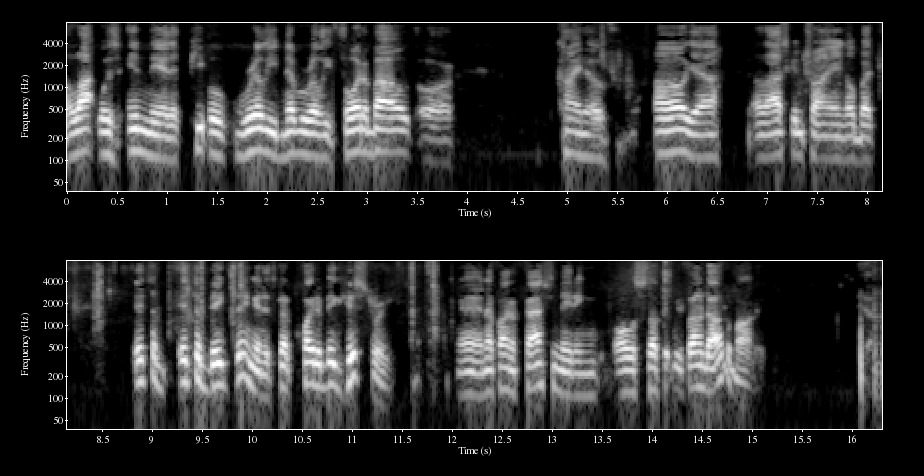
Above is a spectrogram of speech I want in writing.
a lot was in there that people really never really thought about or kind of, oh yeah, Alaskan Triangle, but it's a it's a big thing and it's got quite a big history. And I find it fascinating all the stuff that we found out about it. Yeah.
